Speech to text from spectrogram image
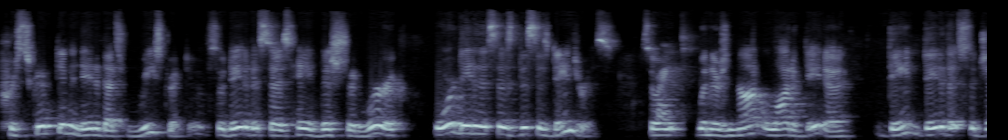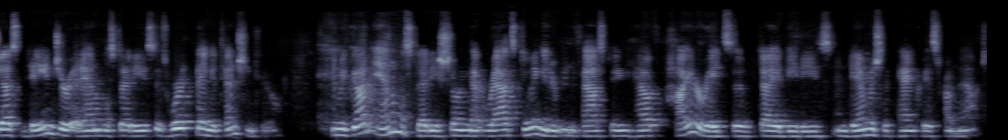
prescriptive and data that's restrictive. So data that says, hey, this should work, or data that says this is dangerous. So right. when there's not a lot of data, da- data that suggests danger at animal studies is worth paying attention to. And we've got animal studies showing that rats doing intermittent fasting have higher rates of diabetes and damage the pancreas from that.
